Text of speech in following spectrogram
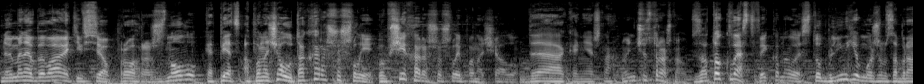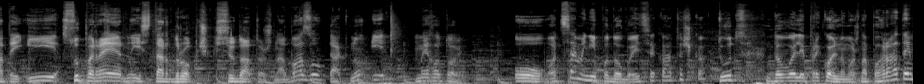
Ну і мене вбивають, і все, програш знову. Капець, а поначалу так хорошо шли. Вообще хорошо шли поначалу. Да, конечно. Ну нічого страшного. Зато квест виконали. 100 блінгів можемо забрати. І суперрейерний стардропчик. Сюди теж на базу. Так, ну і ми готові. О, оце мені подобається каточка. Тут доволі прикольно можна пограти.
